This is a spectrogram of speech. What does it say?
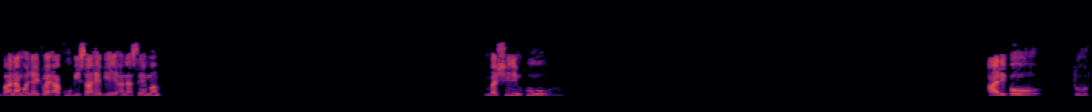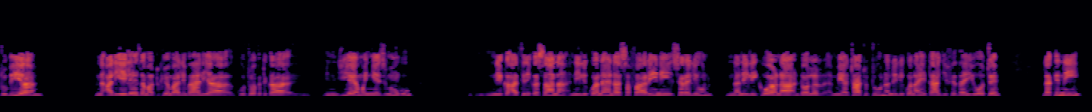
bana moja aitwaye akubi saheb yeye anasema bashiri mkuu alipotuhutubia na alieleza matukio mbalimbali ya kutoka katika njia ya mwenyezi mungu nikaathirika sana. Nilikuwa naenda safarini seralion na nilikuwa na dola mia tatu tu na nilikuwa nahitaji fedha hii yote lakini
